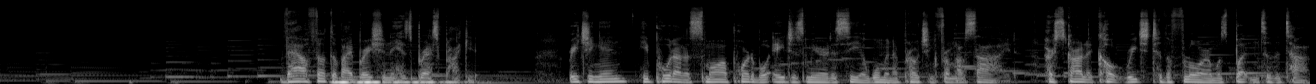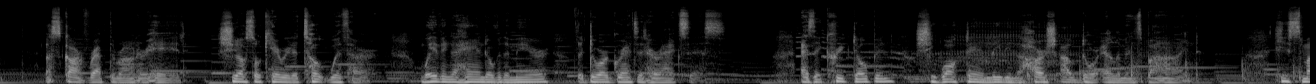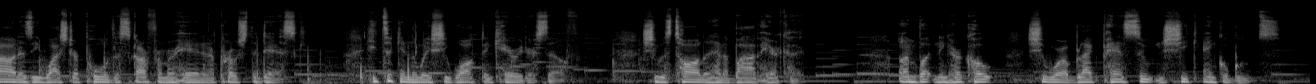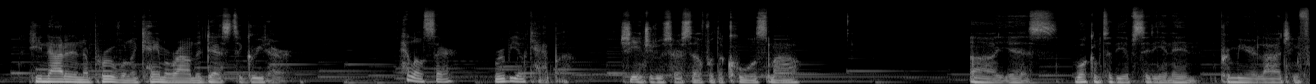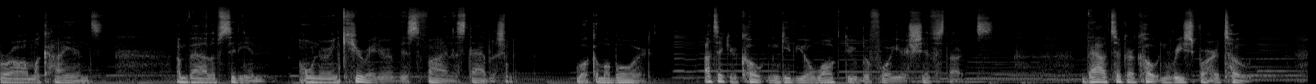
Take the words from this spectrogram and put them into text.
Val felt a vibration in his breast pocket. Reaching in, he pulled out a small portable Aegis mirror to see a woman approaching from outside. Her scarlet coat reached to the floor and was buttoned to the top, a scarf wrapped around her head. She also carried a tote with her. Waving a hand over the mirror, the door granted her access. As it creaked open, she walked in, leaving the harsh outdoor elements behind. He smiled as he watched her pull the scarf from her head and approach the desk. He took in the way she walked and carried herself. She was tall and had a bob haircut. Unbuttoning her coat, she wore a black pantsuit and chic ankle boots. He nodded in approval and came around the desk to greet her. Hello, sir. Ruby Okapa. She introduced herself with a cool smile. Ah, uh, yes. Welcome to the Obsidian Inn, premier lodging for all Makaians. I'm Val Obsidian, owner and curator of this fine establishment. Welcome aboard. I'll take your coat and give you a walkthrough before your shift starts. Val took her coat and reached for her tote.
